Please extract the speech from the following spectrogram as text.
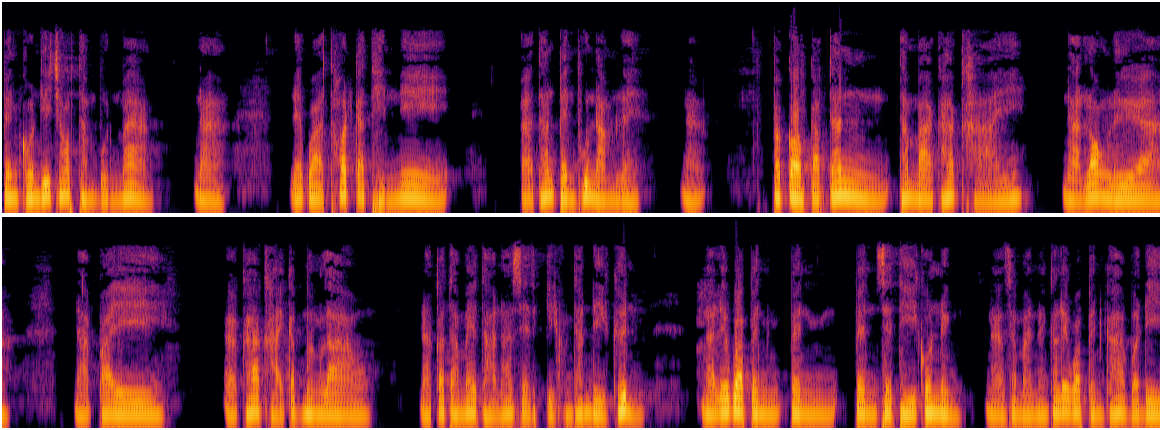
เป็นคนที่ชอบทำบุญมากนะเรียกว่าทอดกระถินนี่ท่านเป็นผู้นำเลยนะประกอบกับท่านทำมาค้าขายนะล่องเรือนะไปค้าขายกับเมืองลาวนะก็ทำให้ฐานะเศรษฐกิจของท่านดีขึ้นนะเรียกว่าเป็นเป็นเป็นเศรษฐีคนหนึ่ง นะสมัยนั้นก็เรียกว่าเป็นข้าบดี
